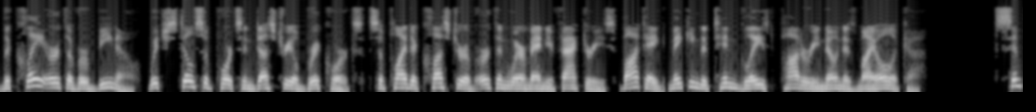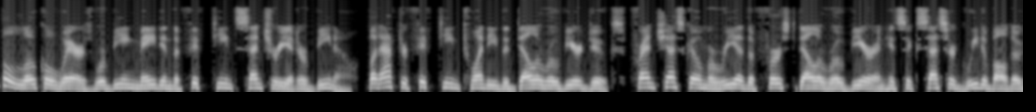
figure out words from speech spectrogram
The clay earth of Urbino, which still supports industrial brickworks, supplied a cluster of earthenware manufactories Batag, making the tin-glazed pottery known as Maiolica. Simple local wares were being made in the 15th century at Urbino, but after 1520 the Della Rovere dukes, Francesco Maria I Della Rovere and his successor Guidobaldo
